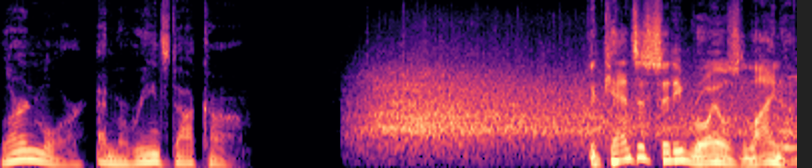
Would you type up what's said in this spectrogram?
Learn more at marines.com. The Kansas City Royals lineup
